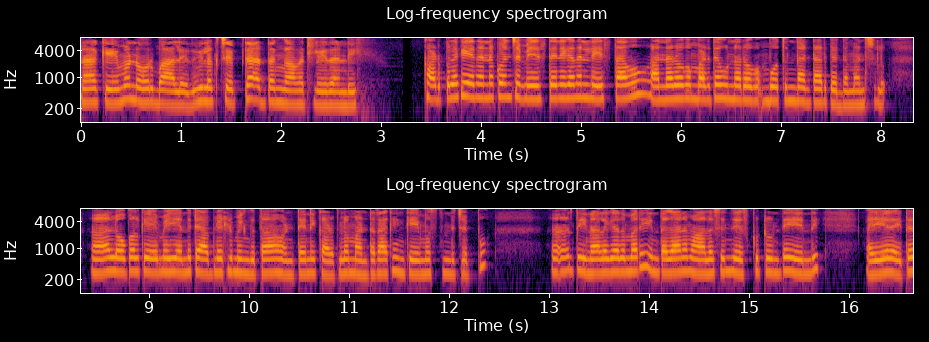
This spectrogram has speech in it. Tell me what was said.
నాకేమో నోరు బాగాలేదు వీళ్ళకి చెప్తే అర్థం కావట్లేదండి. కడుపులోకి ఏదన్నా కొంచెం వేస్తేనే కదా లేస్తావు. అన్న రోగం పడితే ఉన్న రోగం పోతుంది అంటారు పెద్ద మనుషులు. లోపలికి ఏమయ్యింది టాబ్లెట్లు మింగుతా ఉంటే నీ కడుపులో మంట రాక ఇంకేమొస్తుంది చెప్పు. తినాలి కదా మరి. ఇంతగానం ఆలస్యం చేసుకుంటుంటే ఏంది? అయ్యేదైతే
